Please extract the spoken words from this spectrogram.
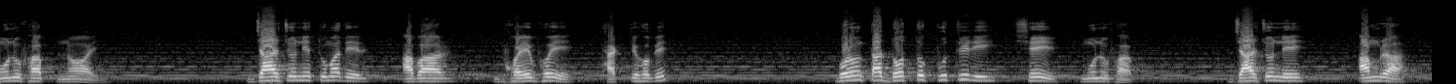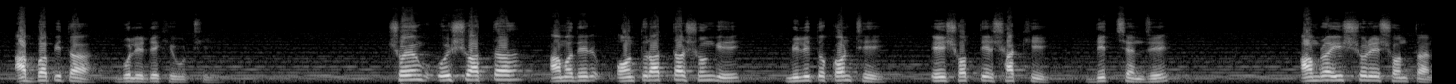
মনোভাব নয়। যার জন্যে তোমাদের আবার ভয়ে ভয়ে থাকতে হবে। বরং তার দত্তক পুত্রেরই সেই মনোভাব, যার জন্যে আমরা আব্বা পিতা বলে ডেকে উঠি। স্বয়ং ঐশ্ব আত্মা আমাদের অন্তরাত্মার সঙ্গে মিলিত কণ্ঠে এই সত্যের সাক্ষী দিচ্ছেন যে, আমরা ঈশ্বরের সন্তান।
